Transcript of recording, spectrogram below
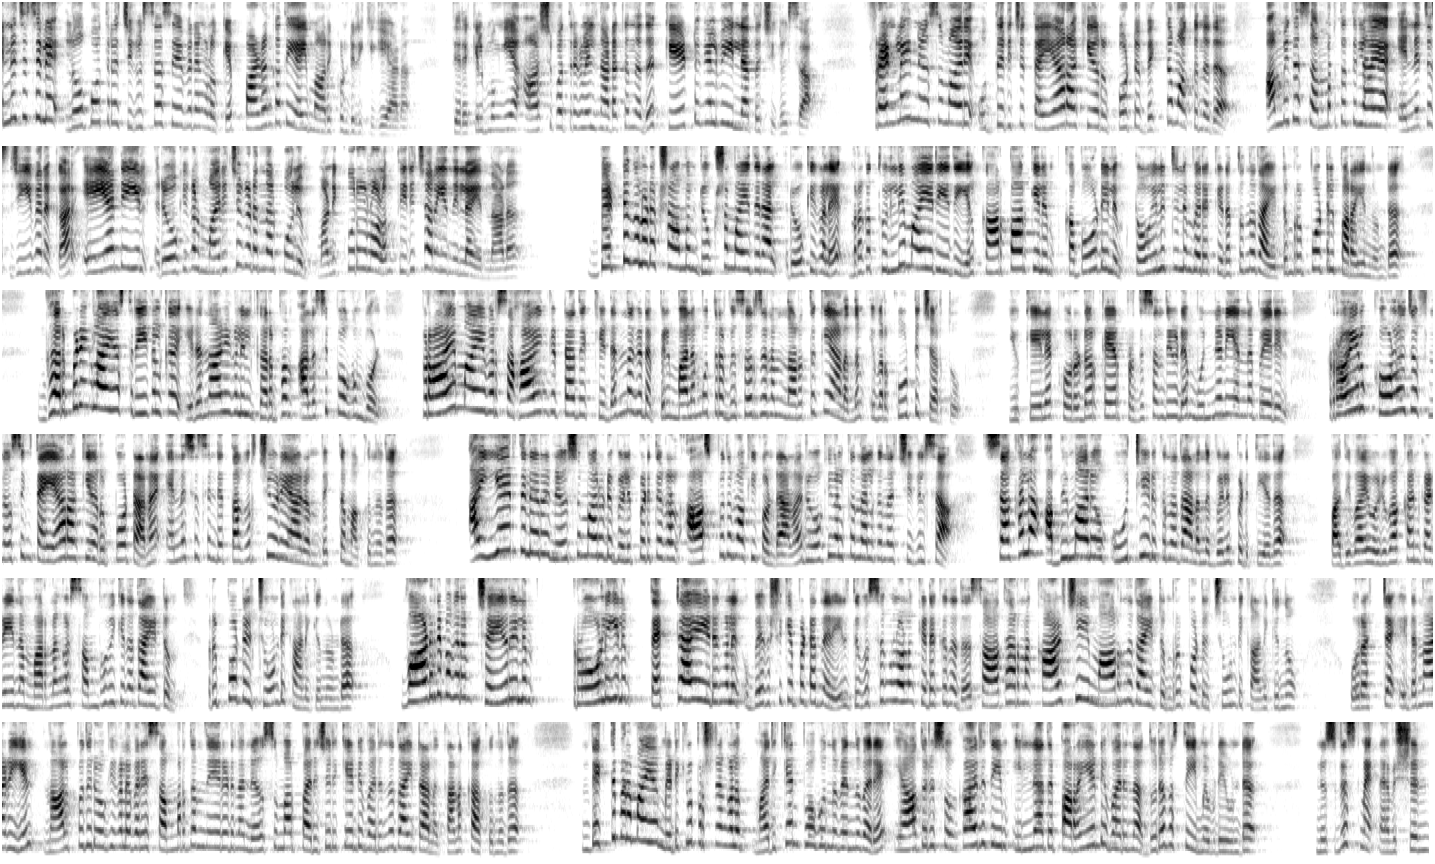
N H എസിലെ ലോകോത്തര ചികിത്സാ സേവനങ്ങളൊക്കെ പഴങ്കഥയായി മാറിക്കൊണ്ടിരിക്കുകയാണ്. തിരക്കിൽ മുങ്ങിയ ആശുപത്രികളിൽ നടക്കുന്നത് കേട്ടുകേൾവിയില്ലാത്ത ചികിത്സ. ഫ്രണ്ട്ലൈൻ നഴ്സുമാരെ ഉദ്ധരിച്ച് തയ്യാറാക്കിയ റിപ്പോർട്ട് വ്യക്തമാക്കുന്നത് അമിത സമ്മർദ്ദത്തിലായ എൻ എച്ച് എസ് ജീവനക്കാർ എ ആൻഡ് ഇയിൽ രോഗികൾ മരിച്ചു കിടന്നാൽ പോലും മണിക്കൂറുകളോളം തിരിച്ചറിയുന്നില്ല എന്നാണ്. ബെഡുകളുടെ ക്ഷാമം രൂക്ഷമായതിനാൽ രോഗികളെ മൃഗതുല്യമായ രീതിയിൽ കാർ പാർക്കിലും കബോർഡിലും ടോയ്ലറ്റിലും വരെ കിടത്തുന്നതായിട്ടും റിപ്പോർട്ടിൽ പറയുന്നുണ്ട്. ഗർഭിണികളായ സ്ത്രീകൾക്ക് ഇടനാഴികളിൽ ഗർഭം അലസിപ്പോകുമ്പോൾ പ്രായമായവർ സഹായം കിട്ടാതെ കിടന്ന കിടപ്പിൽ മലമൂത്ര വിസർജനം നടത്തുകയാണെന്നും ഇവർ കൂട്ടിച്ചേർത്തു. യു കെയിലെ കൊറിഡോർ കെയർ പ്രതിസന്ധിയുടെ മുന്നണി എന്ന പേരിൽ റോയൽ കോളേജ് ഓഫ് നഴ്സിംഗ് തയ്യാറാക്കിയ റിപ്പോർട്ടാണ് എൻ എസ് എസിന്റെ തകർച്ചയുടെ ആഴം വ്യക്തമാക്കുന്നത്. അയ്യായിരത്തിലേറെ നഴ്സുമാരുടെ വെളിപ്പെടുത്തലുകൾ ആസ്പദമാക്കിക്കൊണ്ടാണ് രോഗികൾക്ക് നൽകുന്ന ചികിത്സ സകല അഭിമാനവും ഊറ്റിയെടുക്കുന്നതാണെന്ന് വെളിപ്പെടുത്തിയത്. പതിവായി ഒഴിവാക്കാൻ കഴിയുന്ന മരണങ്ങൾ സംഭവിക്കുന്നതായിട്ടും റിപ്പോർട്ടിൽ ചൂണ്ടിക്കാണിക്കുന്നുണ്ട്. വാർഡിന് പകരം ചെയറിലും ട്രോളിയിലും തെറ്റായ ഇടങ്ങളിൽ ഉപേക്ഷിക്കപ്പെട്ട നിലയിൽ ദിവസങ്ങളോളം കിടക്കുന്നത് സാധാരണ കാഴ്ചയായി മാറുന്നതായിട്ടും റിപ്പോർട്ടിൽ ചൂണ്ടിക്കാണിക്കുന്നു. ഒരൊറ്റ ഇടനാഴിയിൽ നാൽപ്പത് രോഗികളെ വരെ സമ്മർദ്ദം നേരിടുന്ന നഴ്സുമാർ പരിചരിക്കേണ്ടി വരുന്നതായിട്ടാണ് കണക്കാക്കുന്നത്. വ്യക്തിപരമായ മെഡിക്കൽ പ്രശ്നങ്ങളും മരിക്കാൻ പോകുന്നുവെന്നുവരെ യാതൊരു സ്വകാര്യതയും ഇല്ലാതെ പറയേണ്ടി വരുന്ന ദുരവസ്ഥയും ഇവിടെയുണ്ട്. News desk Magna Vision.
